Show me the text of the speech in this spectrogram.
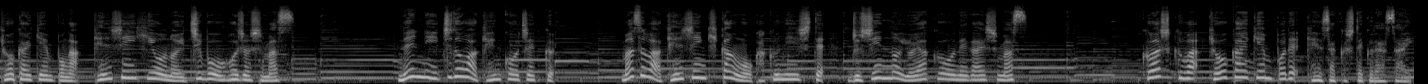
協会けんぽが健診費用の一部を補助します。年に一度は健康チェック。まずは健診機関を確認して受診の予約をお願いします。詳しくは協会けんぽで検索してください。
